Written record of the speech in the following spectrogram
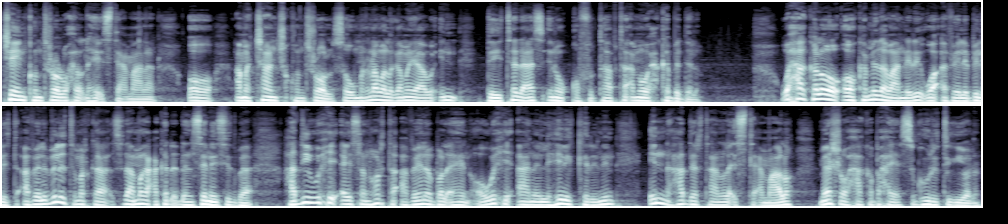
Chain control wax la dhahay isticmaalaan oo ama change control. So marnaba lagama yaabo in daytadaas inuu qofu taabto ama wax ka bedelo. Waxaa kaloo oo ka mid a baan nidhi waa availability. Availability marka sidaa magaca ka dhadhansanaysidba haddii wixii aysan horta available ahayn oo wixii aanan la heli karinin in hadeertaan la isticmaalo meesha waxaa ka baxaya securitygiio dhan.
